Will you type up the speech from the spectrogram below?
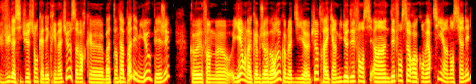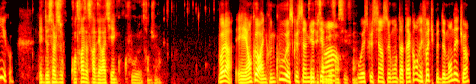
vu la situation qu'a décrit Mathieu, savoir que bah, t'en as pas des milieux au PSG. enfin, hier, on a quand même joué à Bordeaux, comme l'a dit euh, Piotr, avec un milieu un défenseur reconverti, un ancien ailier. Quoi. Et deux seuls contrats, ça sera Verratti et Nkunku 30 euh, juin. Voilà, et encore, Nkunku, est-ce que c'est un milieu de terrain ou est-ce que c'est un second attaquant? Des fois, tu peux te demander, tu vois.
